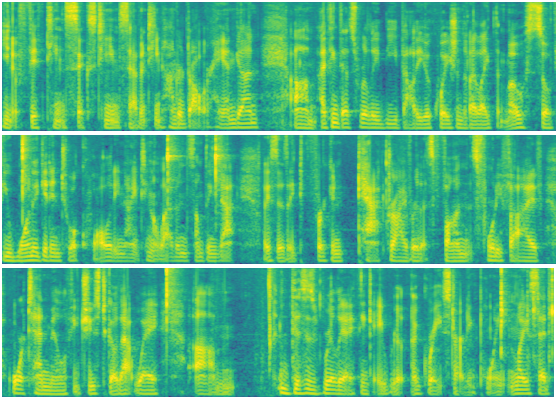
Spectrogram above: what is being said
you know, 15, 16, 1700 dollar handgun. Um, I think that's really the value equation that I like the most. So if you want to get into a quality 1911, something that, like I said, is a freaking tack driver that's fun, that's 45 or 10 mil if you choose to go that way. Um, this is really, I think, a, real, a great starting point. And like I said,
